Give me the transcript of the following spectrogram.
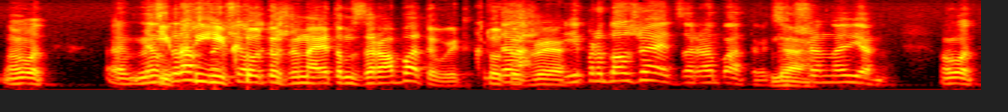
Вот. Минздрав и, сначала... и кто-то же на этом зарабатывает, кто-то да, же... и продолжает зарабатывать, да. совершенно верно. Вот.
